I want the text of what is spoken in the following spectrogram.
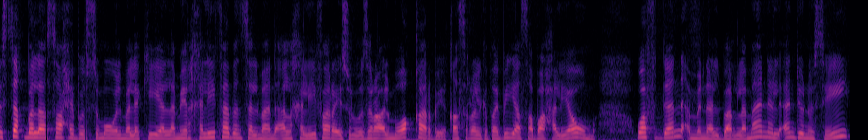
استقبل صاحب السمو الملكي الأمير خليفة بن سلمان الخليفة رئيس الوزراء الموقر بقصر القضيبية صباح اليوم وفدا من البرلمان الأندونيسي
